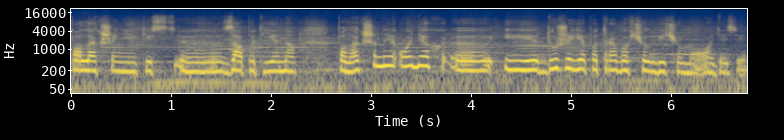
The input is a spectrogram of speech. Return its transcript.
полегшені якісь е, запит є на полегшений одяг, е, і дуже є потреба в чоловічому одязі.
